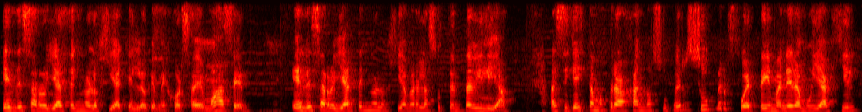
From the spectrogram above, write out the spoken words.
es desarrollar tecnología, que es lo que mejor sabemos hacer, es desarrollar tecnología para la sustentabilidad. Así que ahí estamos trabajando súper, súper fuerte y de manera muy ágil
